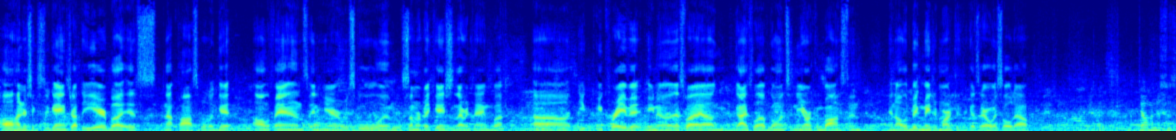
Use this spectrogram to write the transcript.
all 162 games throughout the year, but it's not possible to get all the fans in here with school and summer vacations and everything. But uh, you, you crave it. You know, that's why uh, guys love going to New York and Boston and all the big major markets because they're always sold out. Tillman, this is,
